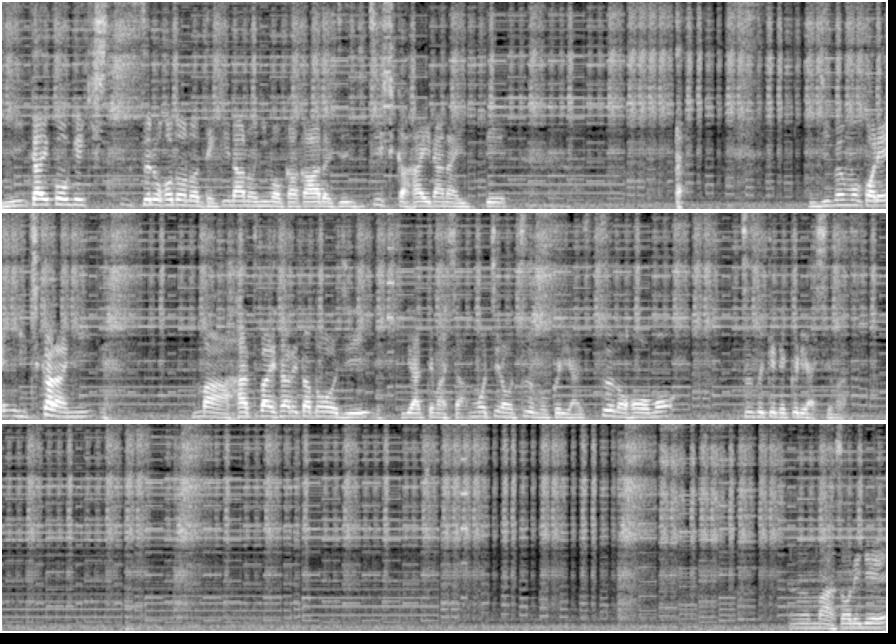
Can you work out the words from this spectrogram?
2回攻撃するほどの敵なのにもかかわらず1しか入らないって。自分もこれ1から2まあ発売された当時やってました。もちろん2もクリア2の方も続けてクリアしてます。まあそれで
